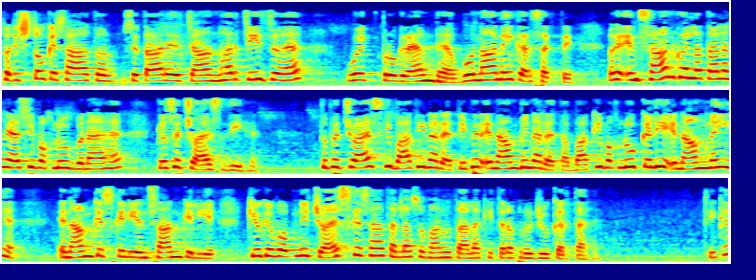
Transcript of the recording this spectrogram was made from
فرشتوں کے ساتھ اور ستارے، چاند، ہر چیز جو ہے، وہ ایک پروگرامڈ ہے، وہ نہ نہیں کر سکتے۔ اگر انسان کو اللہ تعالیٰ نے ایسی مخلوق بنایا ہے کہ اسے چوائس دی ہے، تو پھر چوائس کی بات ہی نہ رہتی، پھر انعام بھی نہ رہتا۔ باقی مخلوق کے لیے انعام نہیں ہے۔ انعام کس کے لیے؟ انسان کے لیے، کیونکہ وہ اپنی چوائس کے ساتھ اللہ سبحان تعالیٰ کی طرف رجوع کرتا ہے۔ ٹھیک ہے؟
